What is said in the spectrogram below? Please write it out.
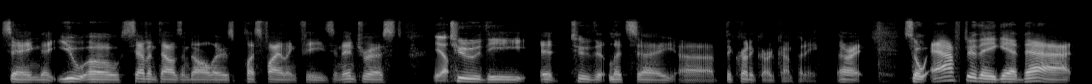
saying that you owe $7,000 plus filing fees and interest Yep. to the, to the, let's say, uh, the credit card company. All right. So after they get that,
